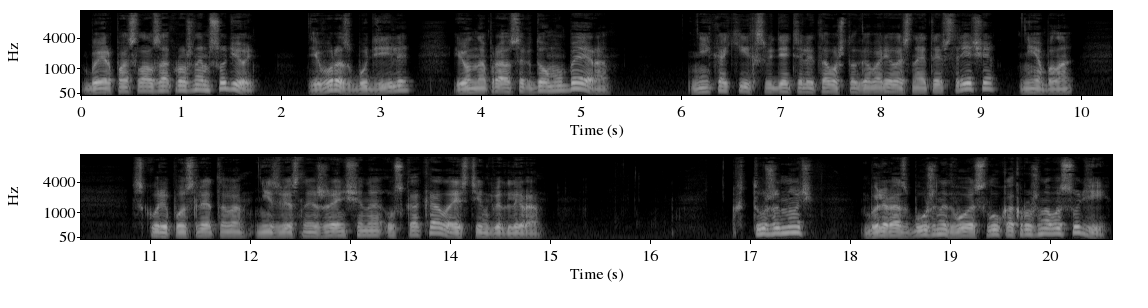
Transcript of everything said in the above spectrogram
Бейр послал за окружным судьей. Его разбудили, и он направился к дому Бейра. Никаких свидетелей того, что говорилось на этой встрече, не было. Вскоре после этого неизвестная женщина ускакала из Тингведлира. В ту же ночь были разбужены двое слуг окружного судьи.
